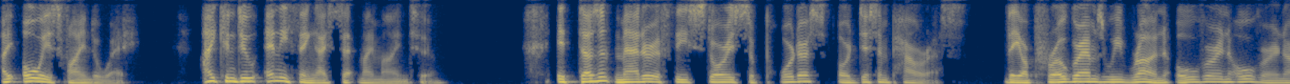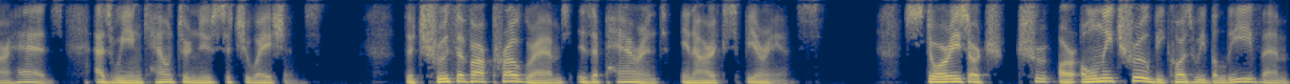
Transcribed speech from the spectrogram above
I always find a way. I can do anything I set my mind to. It doesn't matter if these stories support us or disempower us. They are programs we run over and over in our heads as we encounter new situations. The truth of our programs is apparent in our experience. Stories are tr- true, are only true because we believe them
